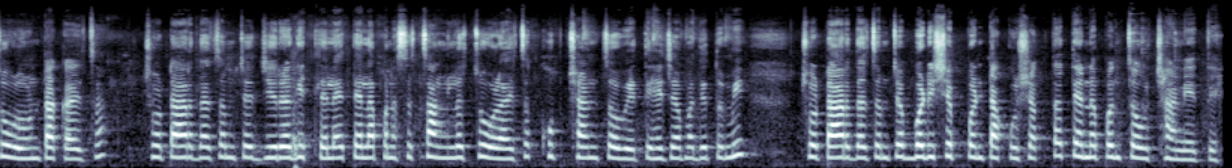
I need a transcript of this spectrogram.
चोळून टाकायचं. छोटा अर्धा चमचा जिरं घेतलेलं आहे त्याला पण असं चांगलं चोळायचं. खूप छान चव येते. ह्याच्यामध्ये तुम्ही छोटा अर्धा चमचा बडीशेप पण टाकू शकता. त्यानं पण चव छान येते.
